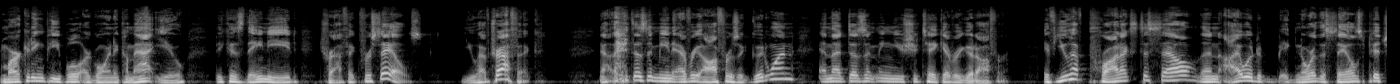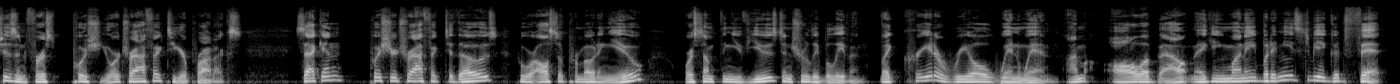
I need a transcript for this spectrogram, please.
Marketing people are going to come at you because they need traffic for sales. You have traffic. Now, that doesn't mean every offer is a good one, and that doesn't mean you should take every good offer. If you have products to sell, then I would ignore the sales pitches and first push your traffic to your products. Second, push your traffic to those who are also promoting you or something you've used and truly believe in. Like create a real win-win. I'm all about making money, but it needs to be a good fit.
